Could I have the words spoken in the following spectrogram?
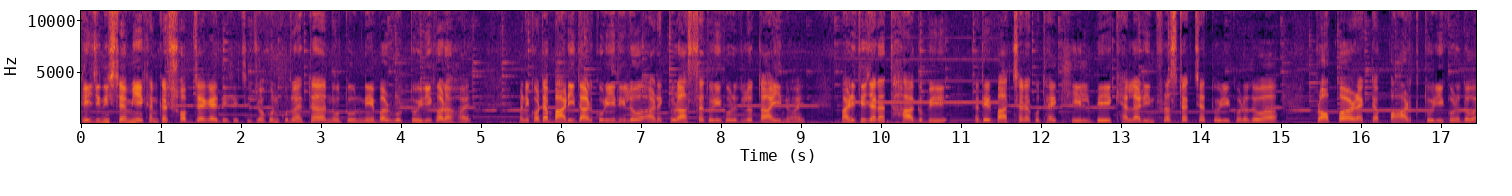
এই জিনিসটা আমি এখানকার সব জায়গায় দেখেছি। যখন কোনো একটা নতুন নেবারহুড তৈরি করা হয় মানে কটা বাড়ি দাঁড় করিয়ে দিল আর একটু রাস্তা তৈরি করে দিল তাই নয়। বাড়িতে যারা থাকবে, তাদের বাচ্চারা কোথায় খেলবে, খেলার ইনফ্রাস্ট্রাকচার তৈরি করে দেওয়া প্রপার একটা পার্ক তৈরি করে দেওয়া,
